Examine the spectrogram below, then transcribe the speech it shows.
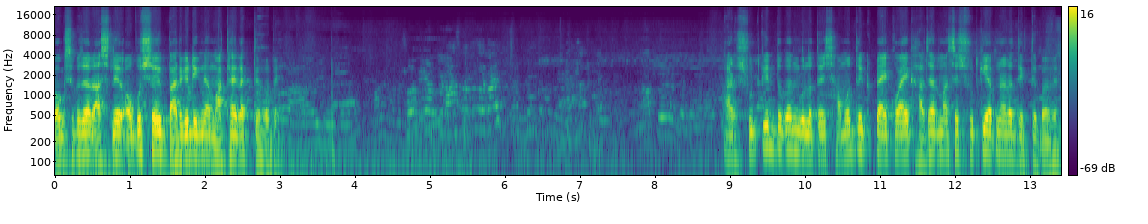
কক্সবাজার আসলে অবশ্যই বার্গেটিংটা মাথায় রাখতে হবে। আর শুটকির দোকানগুলোতে সামুদ্রিক প্রায় কয়েক হাজার মাসের শুটকি আপনারা দেখতে পাবেন।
